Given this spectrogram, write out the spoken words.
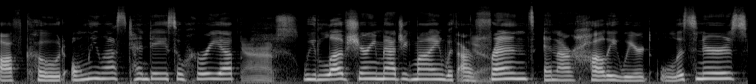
off code only lasts 10 days, so hurry up. Yes. We love sharing Magic Mind with our Yeah. friends and our Holly Weird listeners.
